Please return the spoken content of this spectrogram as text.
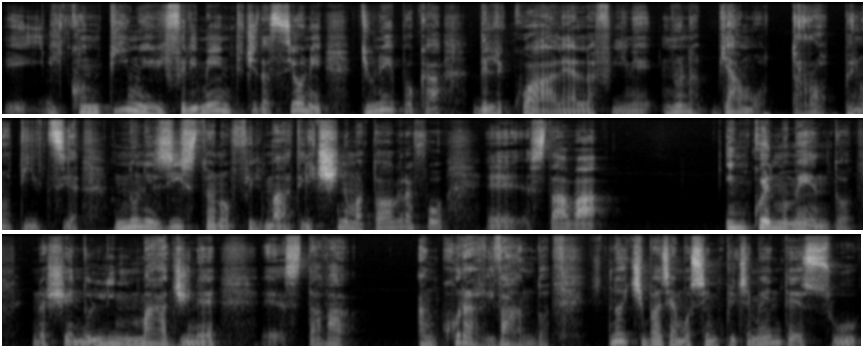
i continui riferimenti, citazioni di un'epoca delle quali alla fine non abbiamo troppe notizie, non esistono filmati, il cinematografo eh, stava in quel momento nascendo, l'immagine eh, stava ancora arrivando. Noi ci basiamo semplicemente su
